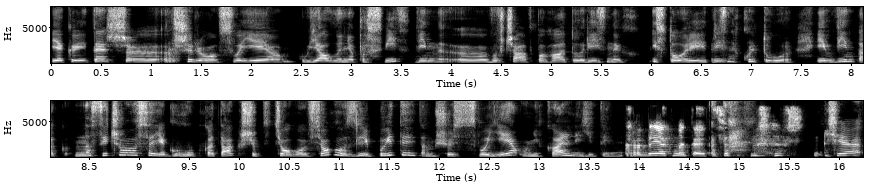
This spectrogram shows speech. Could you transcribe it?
який теж е, розширював своє уявлення про світ. Він е, вивчав багато різних історій, різних культур, і він так насичувався як губка, так щоб з цього всього зліпити там щось своє, унікальне, єдине. Кради як митець. Ще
